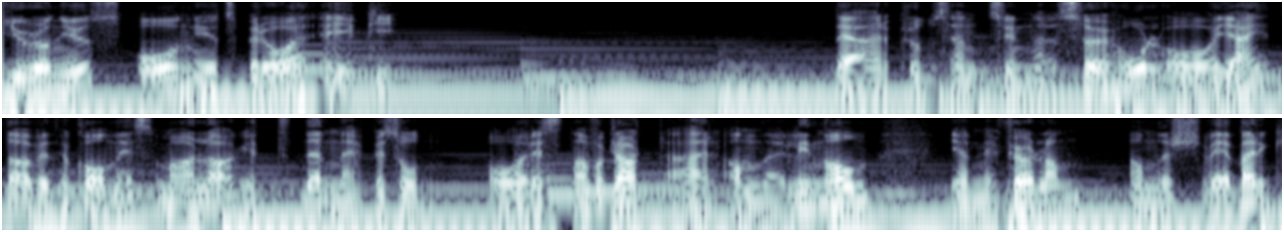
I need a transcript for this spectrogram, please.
Euronews og nyhetsbyrået AP. Det er produsent Synne Søhol og jeg, David Vekoni, som har laget denne episoden. Og resten av Forklart er Anne Lindholm, Jenny Førland, Anders Weberg,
